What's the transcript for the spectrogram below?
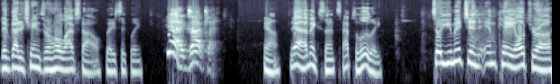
they've got to change their whole lifestyle, basically. Yeah, exactly. Yeah, yeah, that makes sense. Absolutely. So you mentioned MK Ultra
